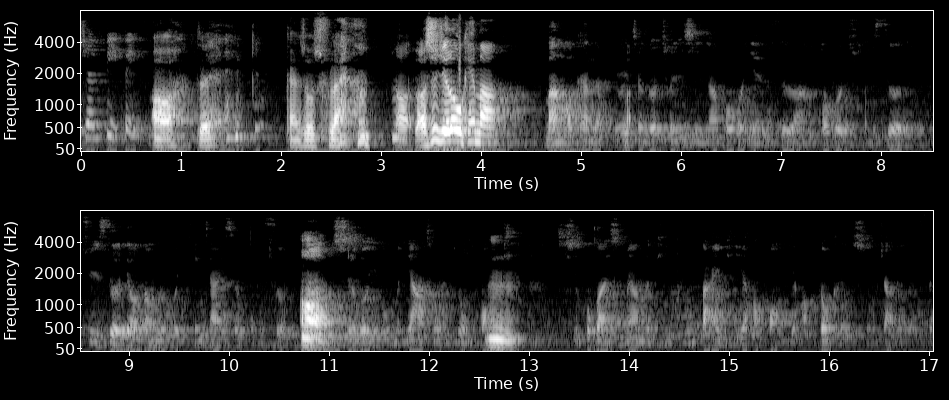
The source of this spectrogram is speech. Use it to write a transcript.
女生必备。哦，对，感受出来了。好，老师觉得 OK 吗？蛮好看的，因为整个唇形啊，包括颜色啊，包括橘色，橘色调当中会添加一些红色，哦，适合于我们亚洲人这种黄皮。嗯，其实不管什么样的皮肤，白皮也好，黄皮也好，都可以使用这样的颜色。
